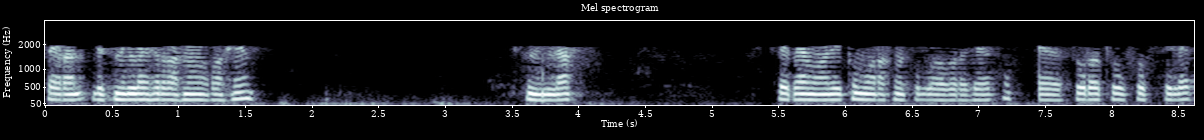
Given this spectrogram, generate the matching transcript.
خيرا. بسم الله الرحمن الرحيم. بسم الله. السلام عليكم ورحمة الله وبركاته. سورة فصلت.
